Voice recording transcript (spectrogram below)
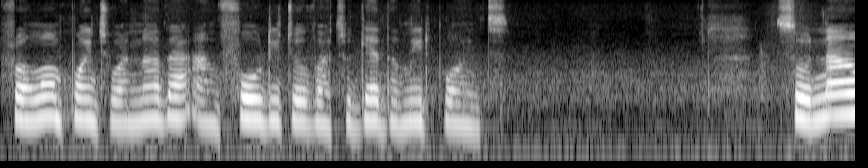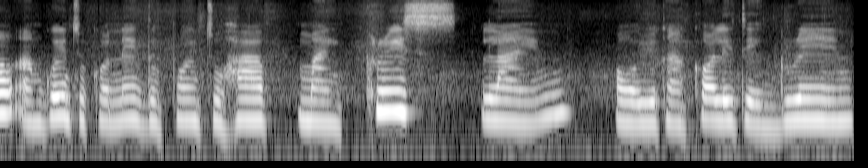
from one point to another and fold it over to get the midpoint. So now I'm going to connect the point to have my crease line or you can call it a grain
